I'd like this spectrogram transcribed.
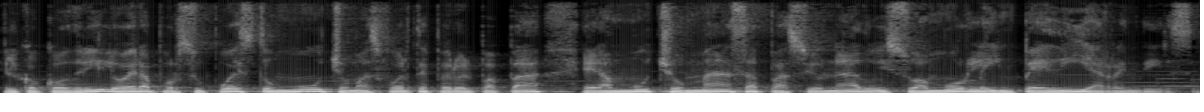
El cocodrilo era por supuesto mucho más fuerte, pero el papá era mucho más apasionado y su amor le impedía rendirse.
